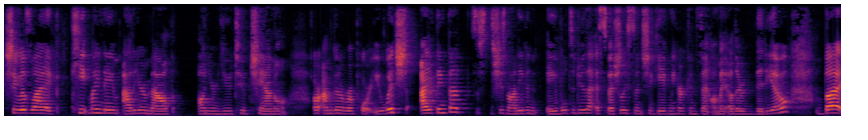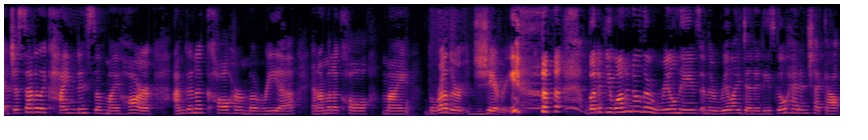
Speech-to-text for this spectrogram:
She was like, keep my name out of your mouth on your YouTube channel or I'm going to report you, which I think that she's not even able to do that, especially since she gave me her consent on my other video. But just out of the kindness of my heart, I'm going to call her Maria and I'm going to call my brother Jerry. but if you want to know their real names and their real identities, go ahead and check out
